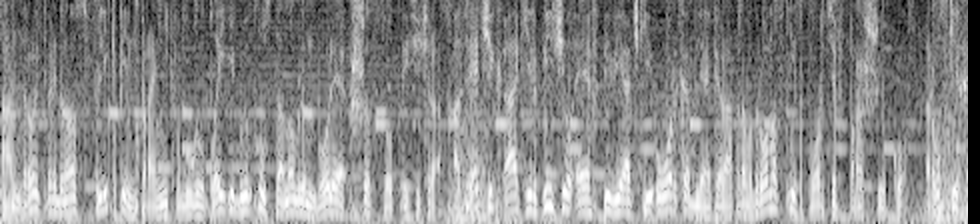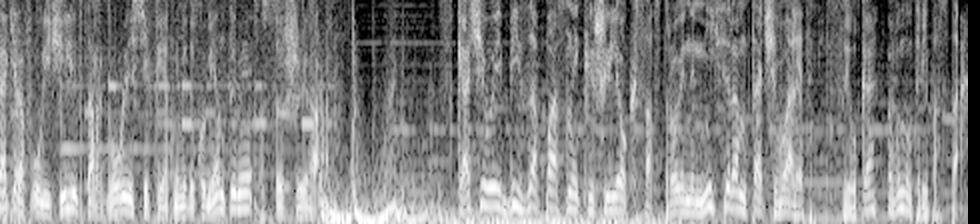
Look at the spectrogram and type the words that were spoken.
Android-вредонос Flickpin проник в Google Play и был установлен более 600 тысяч раз. Подрядчик окирпичил FPV-очки Орка для операторов дронов, испортив прошивку. Русских хакеров уличили в торговле секретными документами США. Скачивай безопасный кошелек со встроенным миксером Touch Wallet. Ссылка внутри поста.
